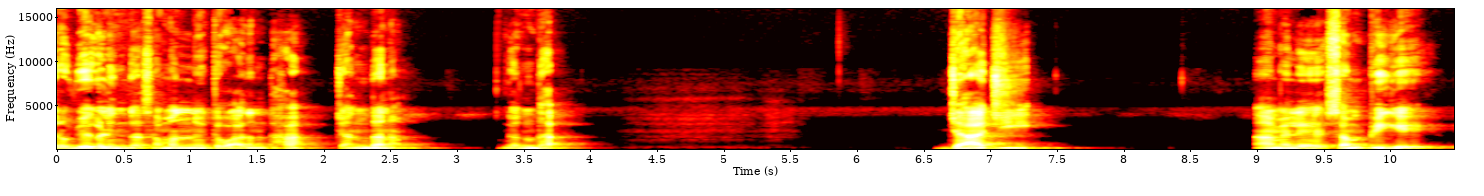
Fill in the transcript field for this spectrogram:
ದ್ರವ್ಯಗಳಿಂದ ಸಮನ್ವಿತವಾದಂತಹ ಚಂದನ ಗಂಧ. ಜಾಜಿ, ಆಮೇಲೆ ಸಂಪಿಗೆ,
